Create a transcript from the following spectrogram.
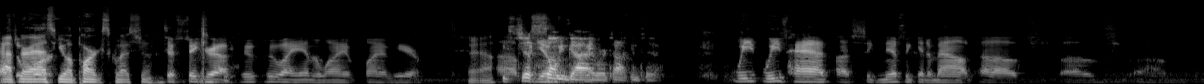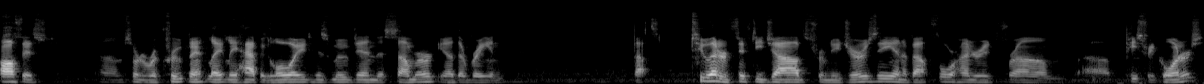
after to I work. ask you a parks question. to figure out who, who I am and why I'm, why I'm here. Yeah. He's Uh, just but, you know, some we- guy we- we're talking to. We we've had a significant amount of of um, office um, sort of recruitment lately. Hapag-Lloyd has moved in this summer. You know, they're bringing about 250 jobs from New Jersey and about 400 from uh, Peachtree Corners.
